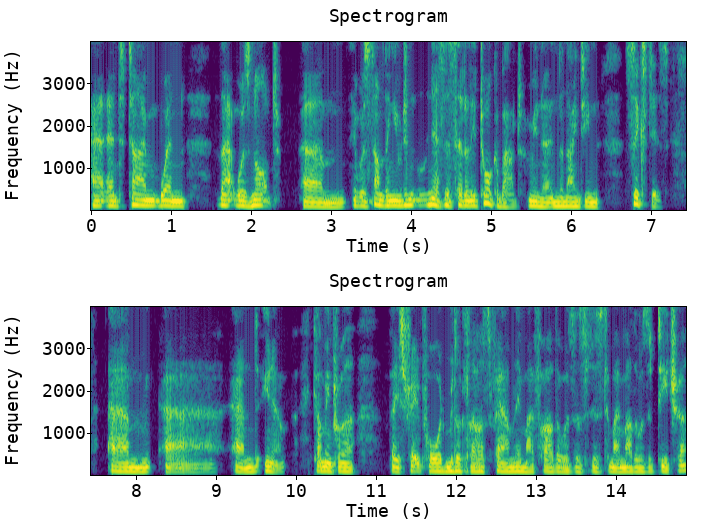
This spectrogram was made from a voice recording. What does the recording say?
at, at, a time when that was not, um, it was something you didn't necessarily talk about, you know, in the 1960s. Um, uh, and, you know, coming from a very straightforward middle class family, my father was a solicitor, my mother was a teacher,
